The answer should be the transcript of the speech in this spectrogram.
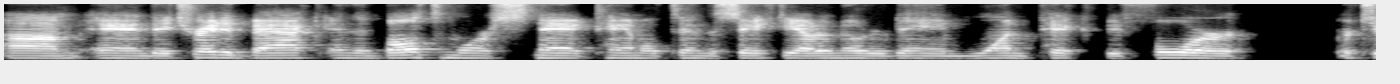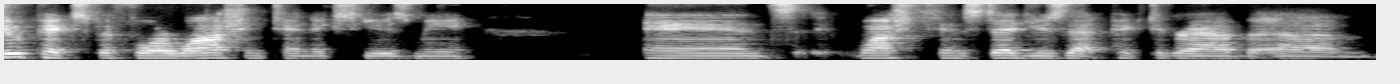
um, and they traded back, and then Baltimore snagged Hamilton, the safety out of Notre Dame, one pick before, or two picks before Washington, excuse me. And Washington instead used that pick to grab um,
